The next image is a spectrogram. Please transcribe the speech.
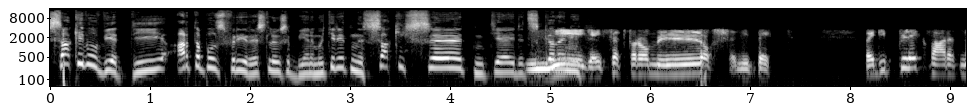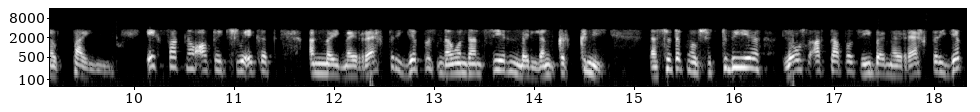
Sakkie wil weet, die aartappels vir die rustelose bene, moet jy dit in 'n sakkie sit? Moet jy dit skil in? Nee, jy sit vir hom los in die bed. By die plek waar dit nou pyn. Ek vat nou altyd so ek het aan my my regter heup is nou en dan seer in my linker knie. Dan sit ek nou so twee los aartappels hier by my regter heup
